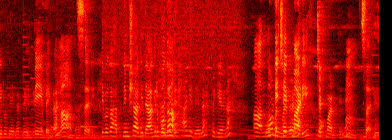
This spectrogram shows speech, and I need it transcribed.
ಈರುಳ್ಳಿ ಎಲ್ಲ ಬೇಯಬೇಕು? ಬೇಯಬೇಕಲ್ಲ ಸರಿ. ಇವಾಗ ಹತ್ತು ನಿಮಿಷ ಆಗಿದೆ. ಆಗಿರ್ಬೋದಾ? ಆಗಿದೆ ಅಲ್ಲ? ತೆಗಿಯೋಣ? ನೋಡಿ ಚೆಕ್ ಮಾಡಿ. ಚೆಕ್ ಮಾಡ್ತೀನಿ. ಸರಿ.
